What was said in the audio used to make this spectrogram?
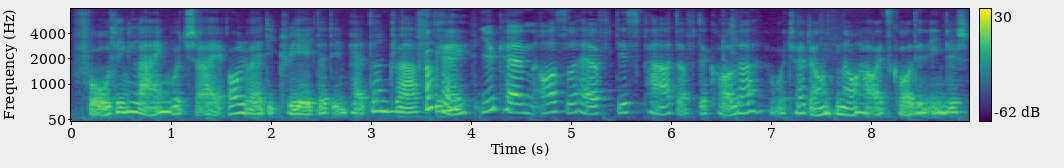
folding line which I already created in pattern drafting. Okay. You can also have this part of the collar, which I don't know how it's called in English,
